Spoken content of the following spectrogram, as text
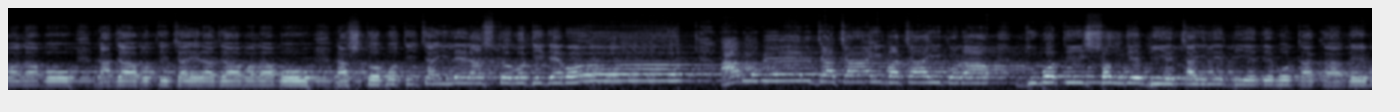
বানাবো, রাজা হতে চায় রাজা বানাবো, রাষ্ট্রপতি চাইলে রাষ্ট্রপতি দেব। আরবের যাচাই বাছাই করা, যুবতীর সঙ্গে বিয়ে চাইলে বিয়ে দেব, টাকা দেব।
